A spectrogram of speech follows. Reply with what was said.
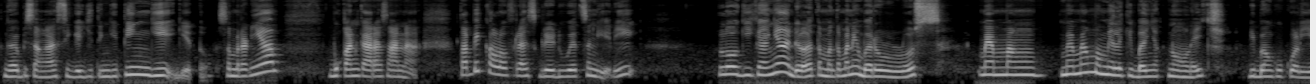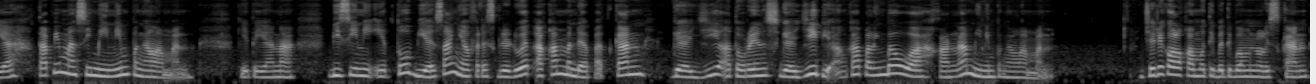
nggak bisa ngasih gaji tinggi tinggi gitu. Sebenarnya bukan ke arah sana. Tapi kalau fresh graduate sendiri logikanya adalah teman-teman yang baru lulus memang memang memiliki banyak knowledge di bangku kuliah, tapi masih minim pengalaman, gitu ya. Nah, di sini itu biasanya fresh graduate akan mendapatkan gaji atau range gaji di angka paling bawah karena minim pengalaman. Jadi kalau kamu tiba-tiba menuliskan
